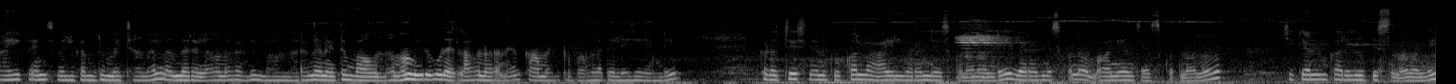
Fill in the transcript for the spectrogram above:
Hi friends welcome to my channel. అందరు ఎలా ఉన్నారండి? బాగున్నారా? నేనైతే బాగున్నాను. మీరు కూడా ఎలా ఉన్నారు అనేది కామెంట్ రూపంలో తెలియజేయండి. ఇక్కడ వచ్చేసి నేను కుక్కర్లో ఆయిల్ గరం చేసుకున్నానండి. గరం చేసుకుని ఆనియన్స్ వేసుకుంటున్నాను చికెన్ కర్రీ చూపిస్తున్నానండి.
